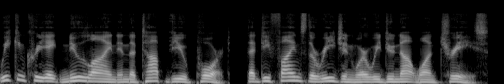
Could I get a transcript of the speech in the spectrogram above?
we can create new line in the top view port, that defines the region where we do not want trees.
